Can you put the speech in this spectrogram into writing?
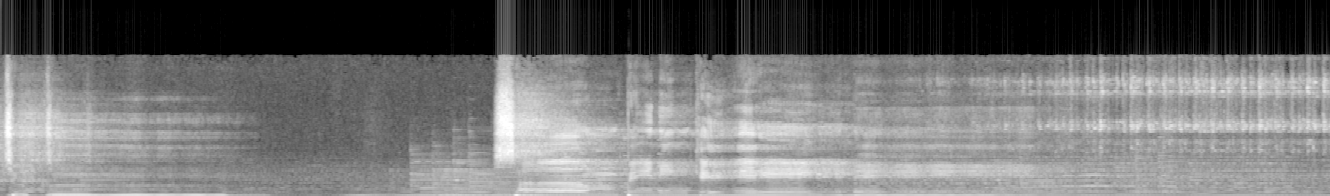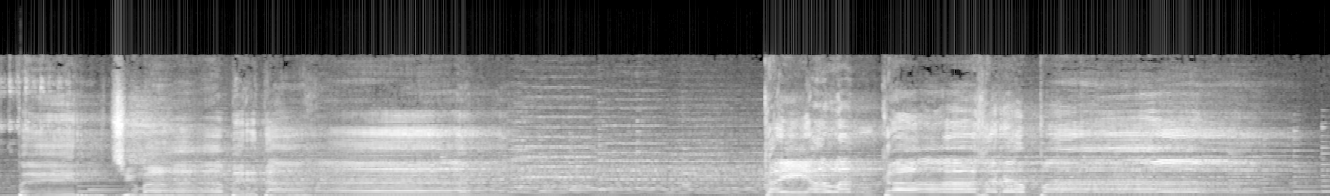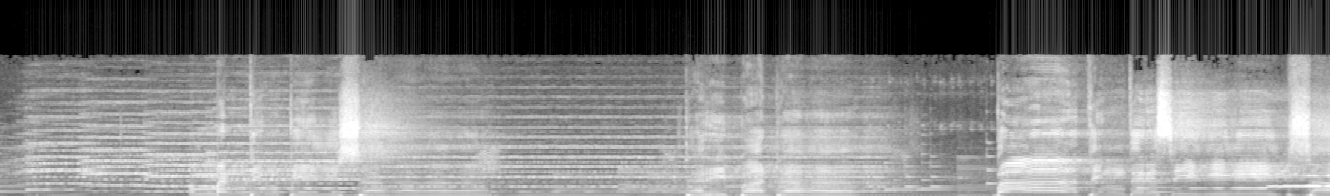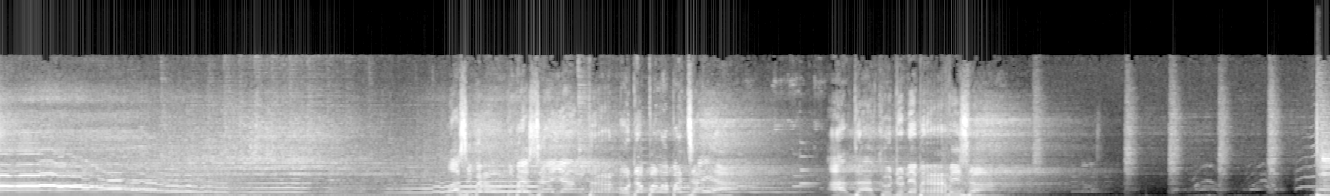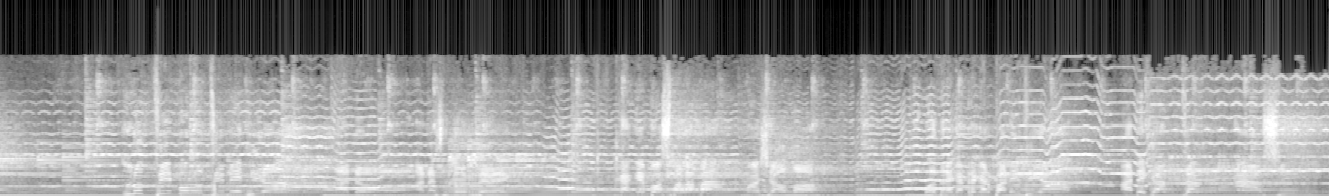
cukup. Sampai ning kene percuma bertahan. Kayak langkah pada batin tersiksa. Masih pernah untuk Best yang termuda Palapa Jaya. Ada kudunya berbisa Lutfi Multimedia Aduh, anak setur dewek. Kakek bos palapa, Masya Allah. Buat rekan-rekan panitia Ade ganteng asik.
